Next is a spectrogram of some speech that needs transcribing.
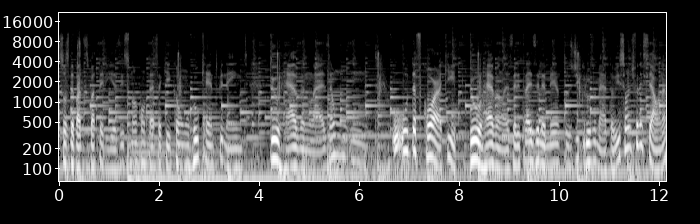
suas levadas baterias. Isso não acontece aqui com Who Can't Be Named do Heavenless. É um, um o, o deathcore aqui do Heavenless, ele traz elementos de groove metal. Isso é um diferencial, né?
